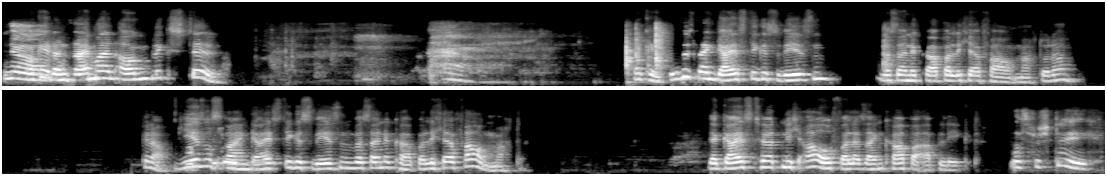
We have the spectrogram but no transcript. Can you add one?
ja. Okay, dann sei mal einen Augenblick still. Okay, du bist ein geistiges Wesen was eine körperliche Erfahrung macht, oder? Genau. Jesus war ein geistiges Wesen, was eine körperliche Erfahrung machte. Der Geist hört nicht auf, weil er seinen Körper ablegt. Das verstehe ich.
